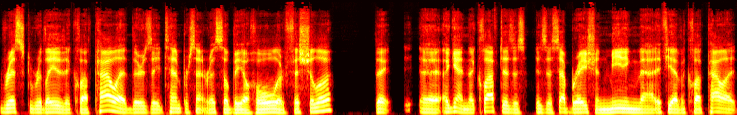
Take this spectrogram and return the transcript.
risk related to cleft palate, there's a 10% risk there'll be a hole or fistula. That uh, again, the cleft is a, is a separation, meaning that if you have a cleft palate,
